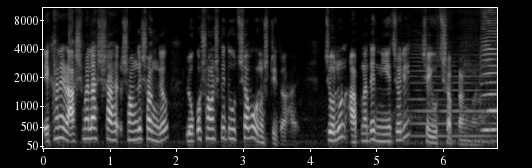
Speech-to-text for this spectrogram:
এখানে রাসমেলার সঙ্গে সঙ্গেও লোকসংস্কৃতি উৎসব উৎসবও অনুষ্ঠিত হয়। চলুন আপনাদের নিয়ে চলি সেই উৎসব প্রাঙ্গণে।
